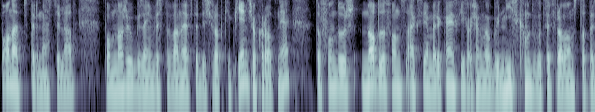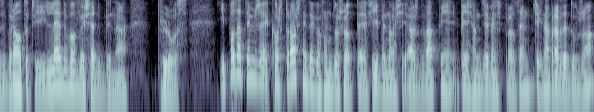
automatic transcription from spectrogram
ponad 14 lat pomnożyłby zainwestowane wtedy środki pięciokrotnie, to fundusz Nobel Funds akcji amerykańskich osiągnąłby niską dwucyfrową stopę zwrotu, czyli ledwo wyszedłby na plus. I poza tym, że koszt roczny tego funduszu od TFI wynosi aż 2,59%, czyli naprawdę dużo,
